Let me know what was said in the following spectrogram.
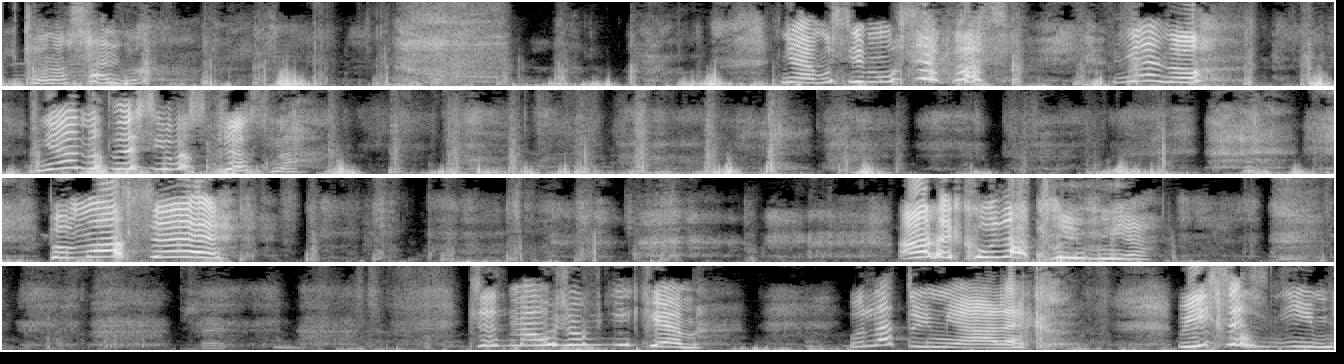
I to na serio. Nie, musimy uciekać. Nie no. Nie no, to jest niebezpieczne. Pomocy! Alek, uratuj mnie! Przed małżownikiem! Uratuj mnie, Alek! Widzę z nim!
